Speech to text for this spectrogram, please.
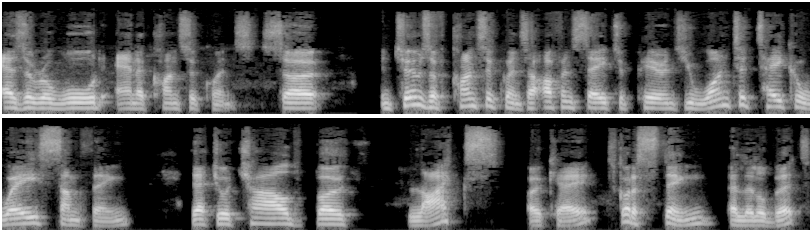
as a reward and a consequence. So in terms of consequence, I often say to parents, you want to take away something that your child both likes okay? It's got a sting a little bit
